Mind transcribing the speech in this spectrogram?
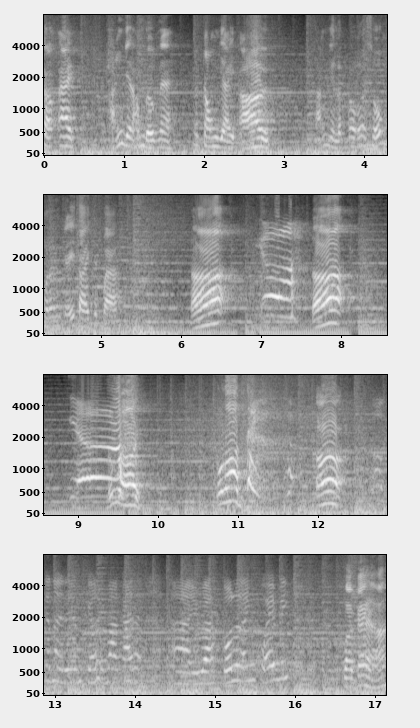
không cần ai. Thẳng vậy là không được nè. Nó cong dày ờ. Thẳng vậy lực đâu nó xuống mà nó gãy tay chết bà. Đó. Yeah đó. Yeah đúng rồi. Cố lên. Ờ. Ờ, cái này để em kéo thêm ba cái này hai ba cố lên anh của em đi. Ba cái hả?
